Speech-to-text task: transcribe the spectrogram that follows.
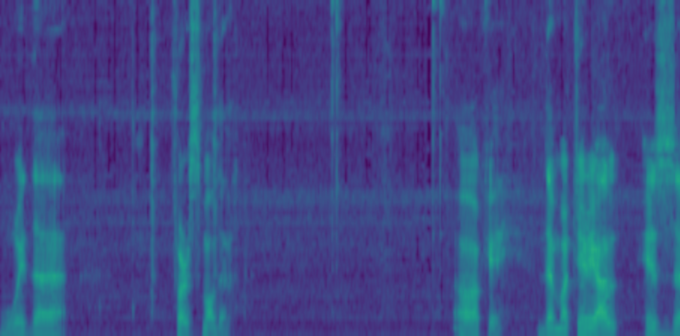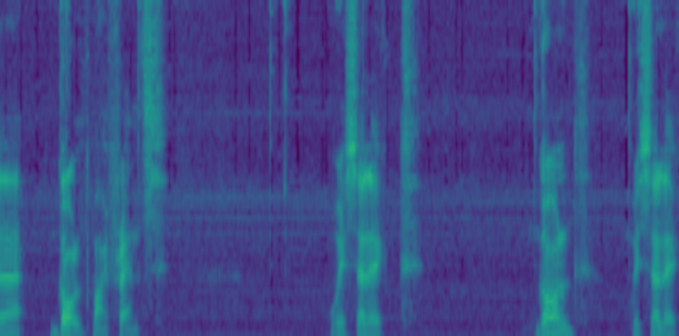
with the first model. Okay the material is uh, gold my friends we select gold we select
